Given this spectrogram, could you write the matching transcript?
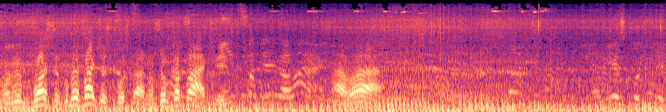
Non posso, come faccio a spostare? Non sono capace? Ah va. riesco a dire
